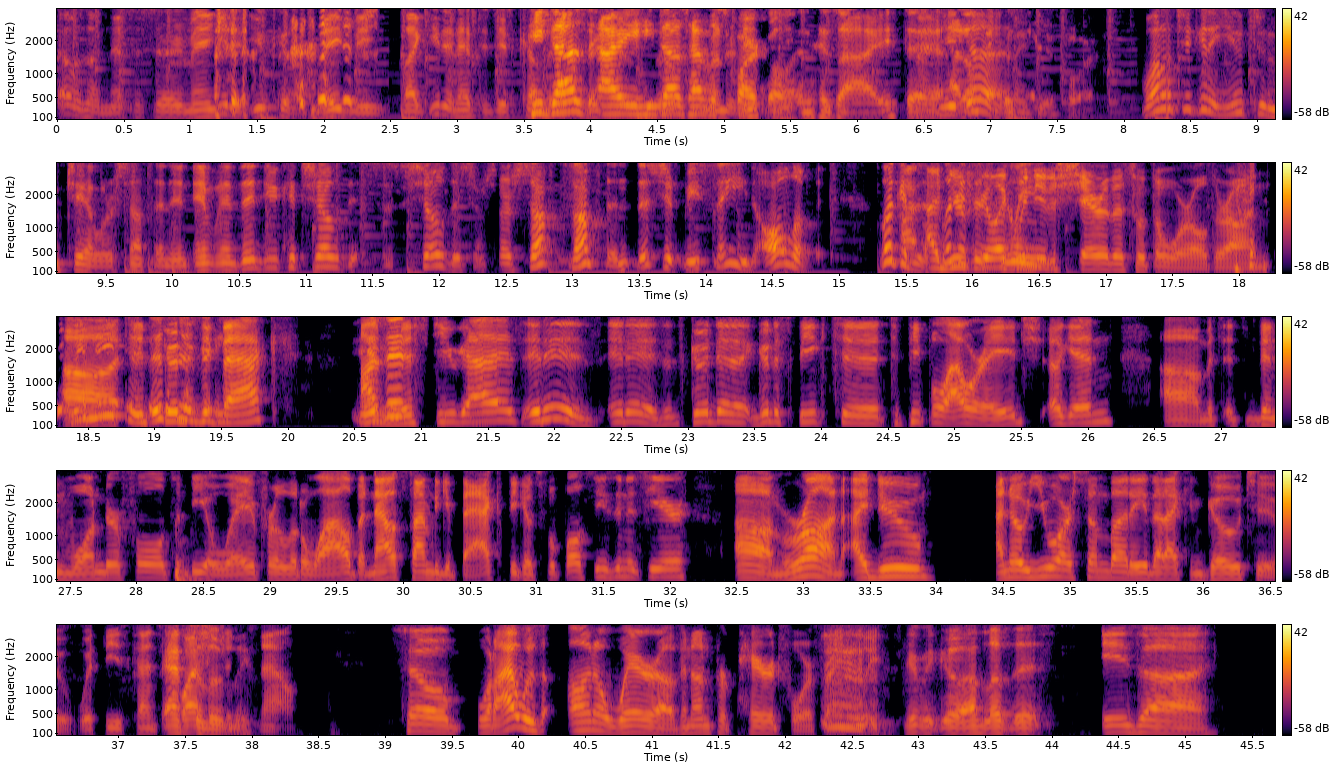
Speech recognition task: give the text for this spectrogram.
That was unnecessary, man. You you could have made me like you didn't have to just. Come. He does. I he does have a sparkle in his eye that he I don't does. think was for. Why don't you get a YouTube channel or something, and, and, and then you could show this, show this, or, or some, something. This should be seen, all of it. Look at this. I, I Look do feel like gleam. we need to share this with the world, Ron. uh, it's this good is, to be back. I it? missed you guys. It is. It is. It's good to good to speak to to people our age again. Um, it's it's been wonderful to be away for a little while, but now it's time to get back because football season is here. Um, Ron, I do. I know you are somebody that I can go to with these kinds of Absolutely. questions now. So, what I was unaware of and unprepared for, frankly, here we go. I love this is uh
